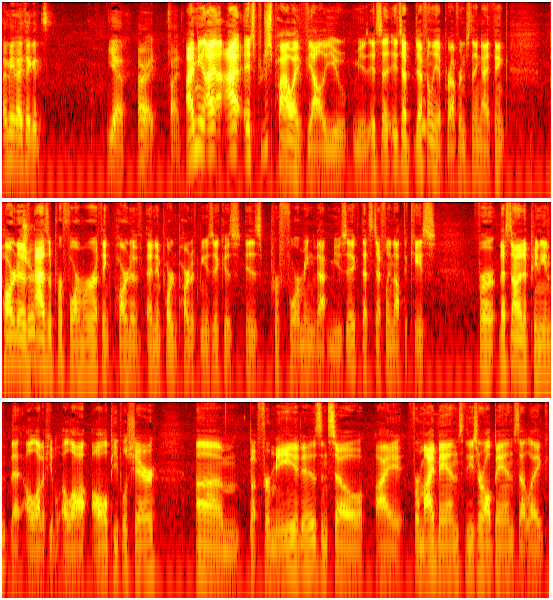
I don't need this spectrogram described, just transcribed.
I mean, I think it's. Yeah. All right. Fine. I mean, I, I, it's just how I value music. It's a, it's a definitely a preference thing. I think part of Sure. as a performer, I think part of an important part of music is is performing that music. That's definitely not the case for. That's not an opinion that a lot of people, a lot, all people share. Um, but for me, it is, and so I, for my bands, these are all bands that like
